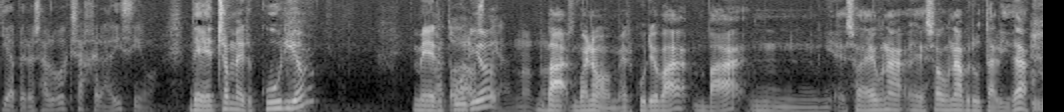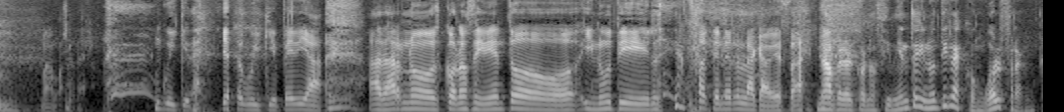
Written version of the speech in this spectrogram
Hostia, pero es algo exageradísimo. De hecho, Mercurio. Mercurio no- no va, bueno, Mercurio va, va, mm, eso es una, eso es una brutalidad. Vamos a ver. Wikipedia, Wikipedia a darnos conocimiento inútil para tener en la cabeza. No, pero el conocimiento inútil es con Wolfram.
